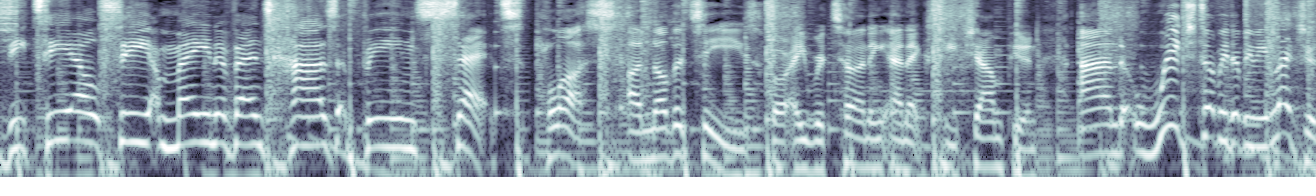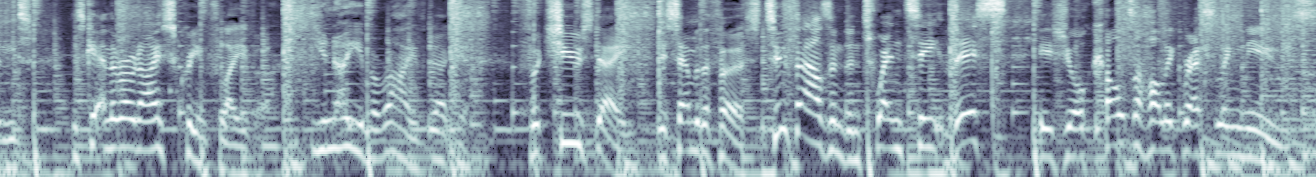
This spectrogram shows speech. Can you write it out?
The TLC main event has been set, plus another tease for a returning NXT champion. And which WWE legend is getting their own ice cream flavour? You know you've arrived, don't you? For Tuesday, December the 1st, 2020, this is your Cultaholic Wrestling News.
